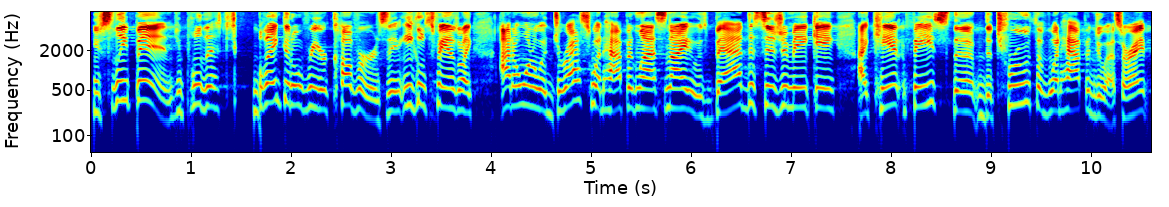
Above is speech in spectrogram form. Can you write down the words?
You sleep in. You pull the blanket over your covers. The Eagles fans are like, I don't want to address what happened last night. It was bad decision making. I can't face the, the truth of what happened to us, all right?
